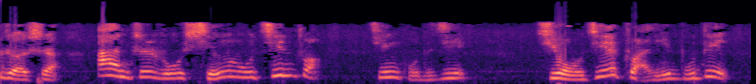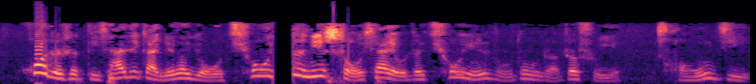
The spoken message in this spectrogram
者是按之如形如筋状，筋骨的筋，久皆转移不定，或者是底下你感觉到有蚯。是你手下有着蚯蚓蠕动着，这属于虫疾。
